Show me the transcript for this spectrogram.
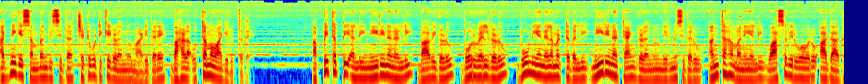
ಅಗ್ನಿಗೆ ಸಂಬಂಧಿಸಿದ ಚಟುವಟಿಕೆಗಳನ್ನು ಮಾಡಿದರೆ ಬಹಳ ಉತ್ತಮವಾಗಿರುತ್ತದೆ. ಅಪ್ಪಿತಪ್ಪಿ ಅಲ್ಲಿ ನೀರಿನ ನಳ್ಳಿ, ಬಾವಿಗಳು, ಬೋರ್ವೆಲ್ಗಳು, ಭೂಮಿಯ ನೆಲಮಟ್ಟದಲ್ಲಿ ನೀರಿನ ಟ್ಯಾಂಕ್ಗಳನ್ನು ನಿರ್ಮಿಸಿದರೂ ಅಂತಹ ಮನೆಯಲ್ಲಿ ವಾಸವಿರುವವರು ಆಗಾಗ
